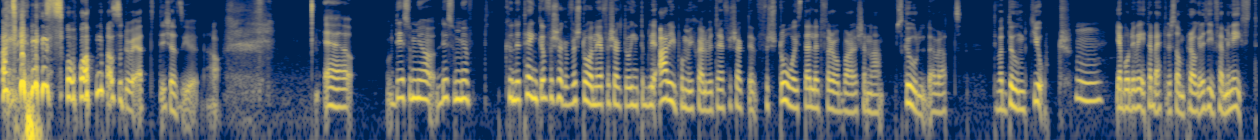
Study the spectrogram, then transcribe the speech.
att det är min son. Alltså du vet, det känns ju... Ja. Eh, det, som jag, det som jag kunde tänka och försöka förstå när jag försökte att inte bli arg på mig själv utan jag försökte förstå istället för att bara känna skuld över att det var dumt gjort. Mm. Jag borde veta bättre som progressiv feminist.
